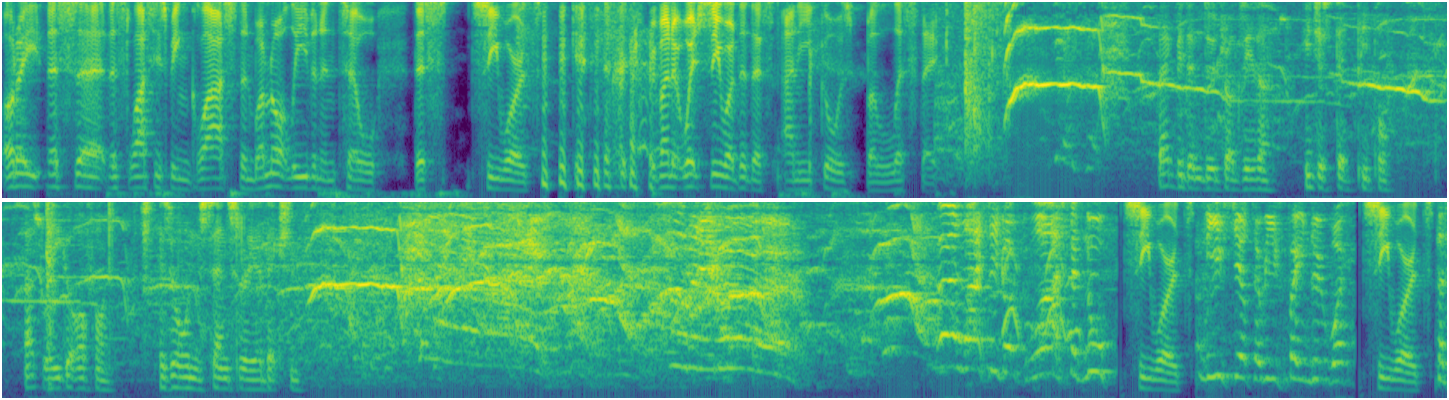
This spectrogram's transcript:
"All right, this uh, this lassie's been glassed, and we're not leaving until this c word. we find out which c word did this." And he goes ballistic. Begbie didn't do drugs either. He just did people. That's what he got off on. His own sensory addiction. Lassie got blasted. No C word, leaves here till we find out what c word. did.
